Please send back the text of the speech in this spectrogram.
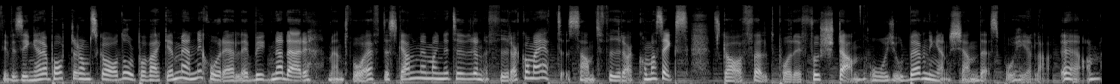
Det finns inga rapporter om skador på varken människor eller byggnader men två efterskalv med magnituden 4,1 samt 4,6 ska ha följt på det första och jordbävningen kändes på hela ön.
